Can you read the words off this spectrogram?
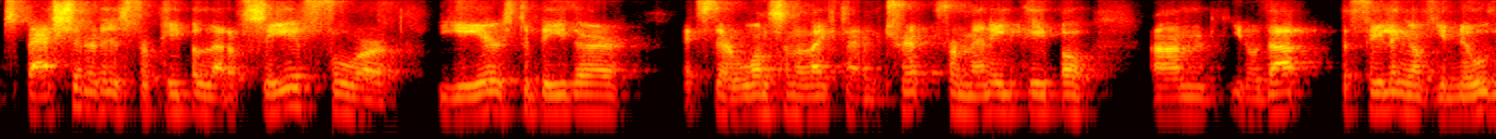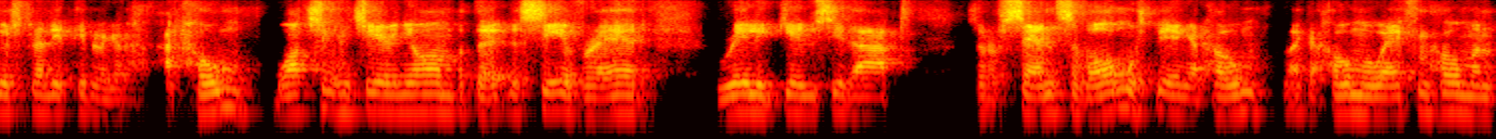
special it is for people that have saved for years to be there. It's their once in a lifetime trip for many people. And you know that the feeling of you know there's plenty of people at home watching and cheering you on, but the, the sea of red really gives you that sort of sense of almost being at home, like a home away from home, and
